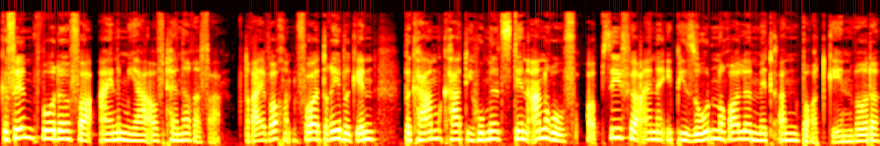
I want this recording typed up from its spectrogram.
Gefilmt wurde vor einem Jahr auf Teneriffa. Drei Wochen vor Drehbeginn bekam Kathi Hummels den Anruf, ob sie für eine Episodenrolle mit an Bord gehen würde.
